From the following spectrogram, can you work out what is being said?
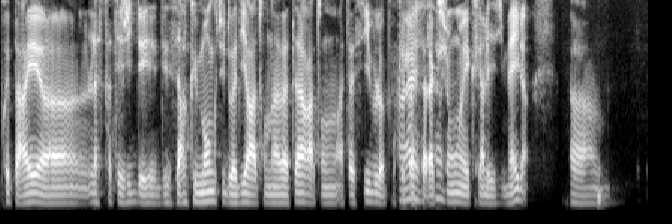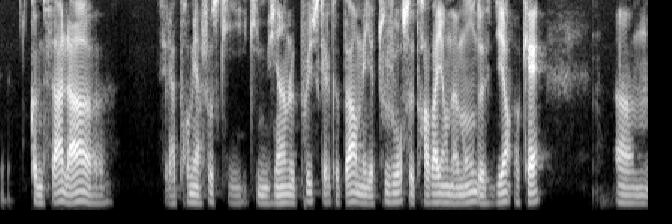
préparer euh, la stratégie des, des, arguments que tu dois dire à ton avatar, à, ton, à ta cible pour qu'elle passe à l'action et écrire les emails. Euh, comme ça, là, euh, c'est la première chose qui, qui, me vient le plus quelque part, mais il y a toujours ce travail en amont de se dire, OK, euh,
